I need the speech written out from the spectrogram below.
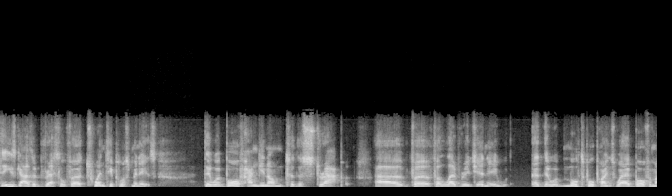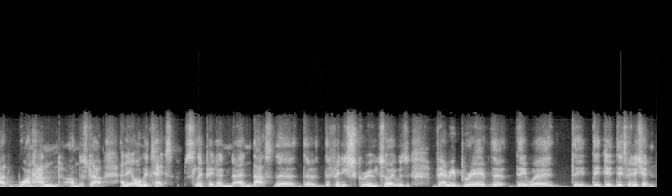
these guys had wrestled for 20 plus minutes. They were both hanging on to the strap uh, for for leverage, and it, uh, there were multiple points where both of them had one hand on the strap, and it only takes slipping, and, and that's the, the the finish screwed. So it was very brave that they were they, they did this finish, and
